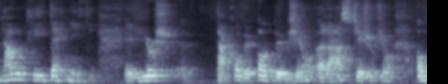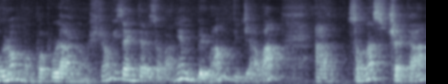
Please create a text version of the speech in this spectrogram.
Nauki i Techniki. Już takowy odbył się raz, cieszył się ogromną popularnością i zainteresowaniem. Byłam, widziałam, a co nas czeka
